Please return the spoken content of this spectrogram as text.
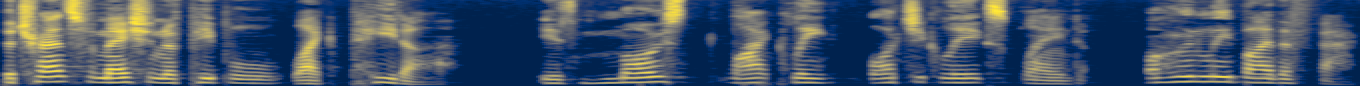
the transformation of people like Peter is most likely logically explained only by the fact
